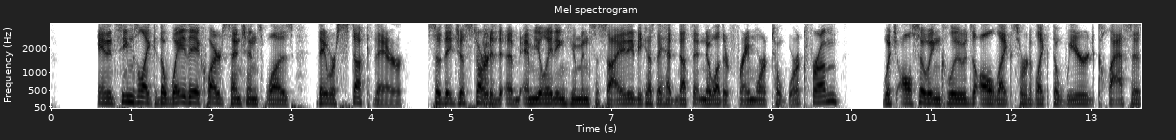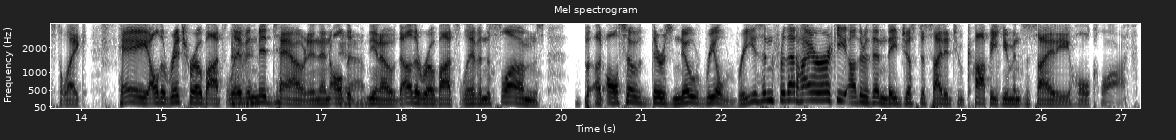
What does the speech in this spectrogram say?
And it seems like the way they acquired sentience was they were stuck there. So they just started um, emulating human society because they had nothing no other framework to work from, which also includes all like sort of like the weird classist like hey, all the rich robots live in Midtown and then all Yeah. the you know, the other robots live in the slums. But also, there's no real reason for that hierarchy other than they just decided to copy human society whole cloth.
